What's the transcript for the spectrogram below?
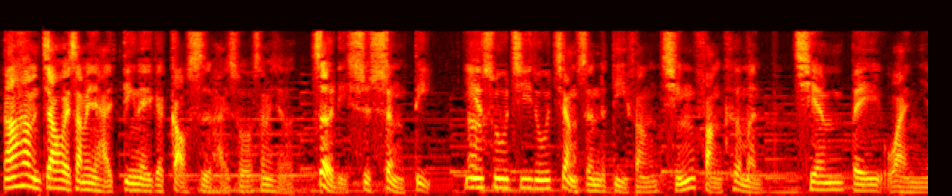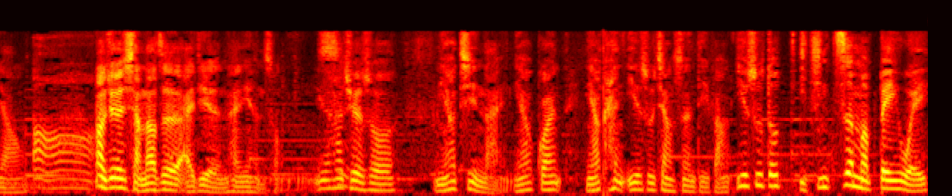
然后他们教会上面还钉了一个告示牌，说上面写着这里是圣地。耶稣基督降生的地方，请访客们谦卑弯腰。哦，那我觉得想到这个 idea 的人，他一定很聪明，因为他觉得说，你要进来，你要观，你要看耶稣降生的地方，耶稣都已经这么卑微，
